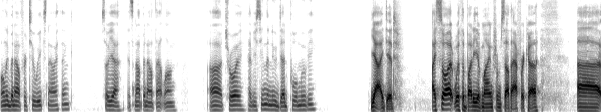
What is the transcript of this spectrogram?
only been out for two weeks now, I think. So, yeah, it's not been out that long. Uh, Troye, have you seen the new Deadpool movie? Yeah, I did. I saw it with a buddy of mine from South Africa. Uh,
